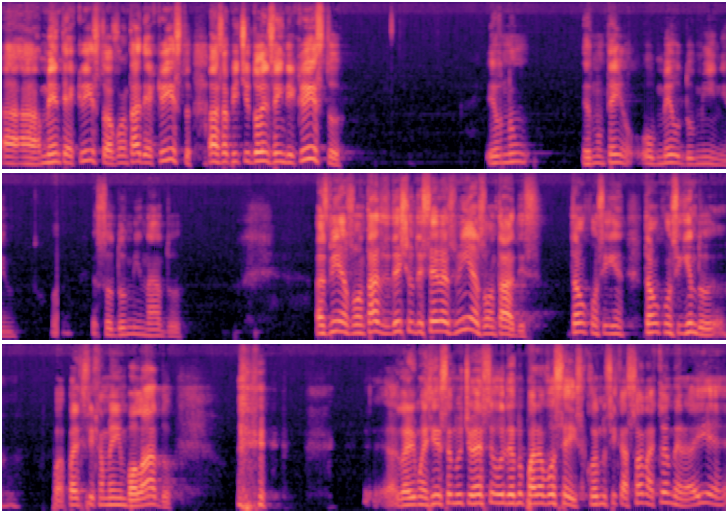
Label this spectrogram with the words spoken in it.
a, mente é Cristo, a vontade é Cristo, as aptidões vêm de Cristo eu não, eu não tenho o meu domínio, eu sou dominado. As minhas vontades deixam de ser as minhas vontades. Estão conseguindo, estão conseguindo, parece que fica meio embolado. Agora imagine se eu não estivesse olhando para vocês. Quando fica só na câmera, aí é,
